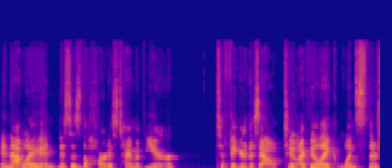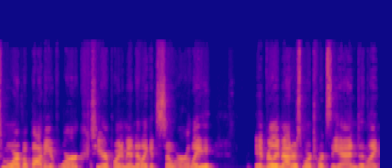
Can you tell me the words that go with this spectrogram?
in that way. And this is the hardest time of year to figure this out, too. I feel like once there's more of a body of work, to your point, Amanda, like it's so early, it really matters more towards the end. And like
